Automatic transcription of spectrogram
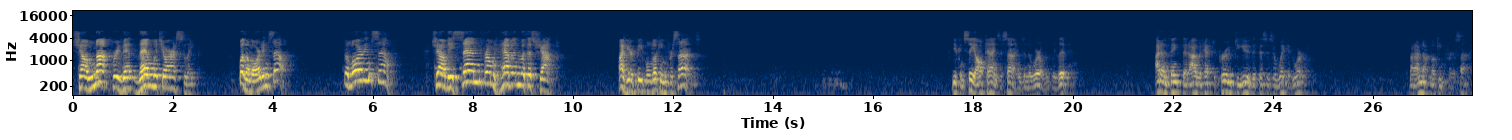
shall not prevent them which are asleep. For the Lord himself, the Lord himself shall descend from heaven with a shout. I hear people looking for signs. You can see all kinds of signs in the world that we live in. I don't think that I would have to prove to you that this is a wicked world. But I'm not looking for a sign.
